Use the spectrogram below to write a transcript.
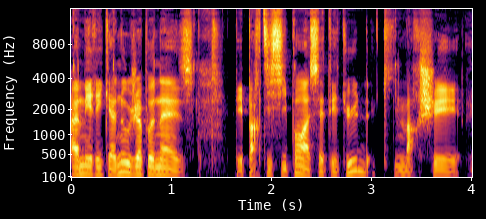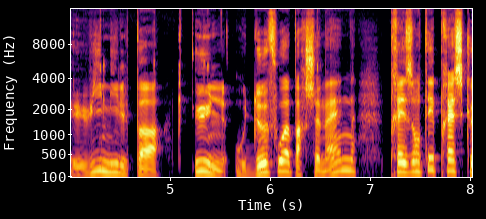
américano-japonaise. Les participants à cette étude, qui marchaient 8000 pas une ou deux fois par semaine, présentaient presque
